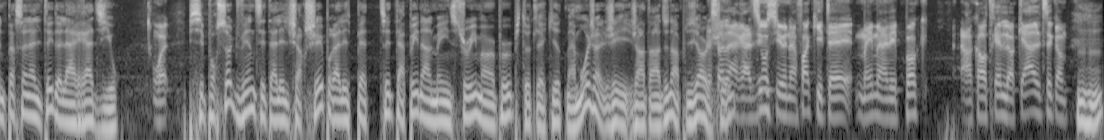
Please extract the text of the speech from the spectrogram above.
une personnalité de la radio. Ouais. Puis c'est pour ça que Vince est allé le chercher, pour aller taper dans le mainstream un peu, puis tout le kit. Mais moi, j'ai- entendu dans plusieurs Mais ça, shows. la radio, c'est une affaire qui était, même à l'époque, encore très locale. Tu sais, comme Mhm.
